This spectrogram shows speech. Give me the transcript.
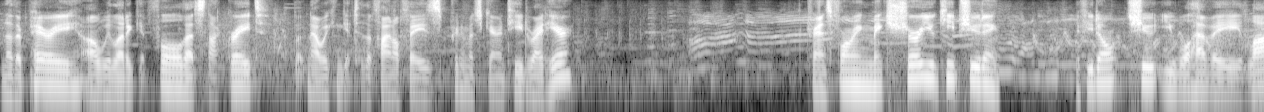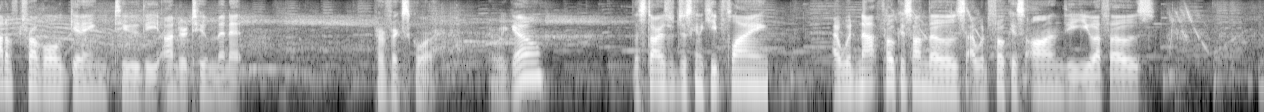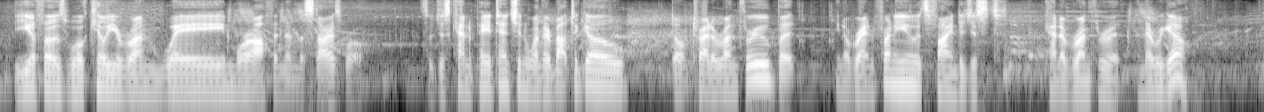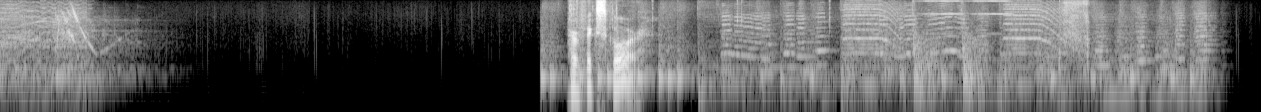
Another parry. Oh, we let it get full. That's not great. But now we can get to the final phase pretty much guaranteed right here. Transforming, make sure you keep shooting. If you don't shoot, you will have a lot of trouble getting to the under two minute perfect score. There we go. The stars are just going to keep flying. I would not focus on those. I would focus on the UFOs. The UFOs will kill your run way more often than the stars will. So just kind of pay attention when they're about to go. Don't try to run through, but you know, right in front of you, it's fine to just kind of run through it. And there we go. Perfect score.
